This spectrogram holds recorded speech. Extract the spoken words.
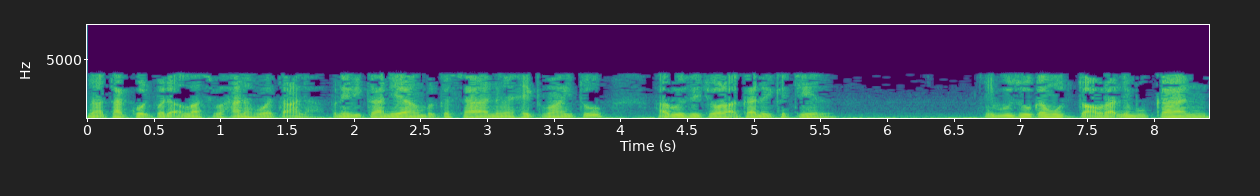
nak takut pada Allah Subhanahu wa taala. Pendidikan yang berkesan dengan hikmah itu harus dicorakkan dari kecil. Ibu suruh kamu tutup aurat ni bukan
